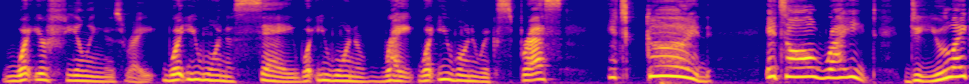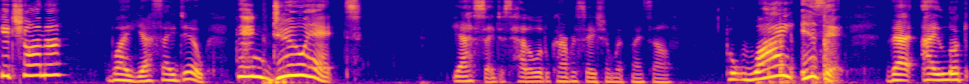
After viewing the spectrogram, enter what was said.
What you're feeling is right. What you want to say, what you want to write, what you want to express, it's good. It's all right. Do you like it, Shauna? Why, yes, I do. Then do it. Yes, I just had a little conversation with myself. But why is it that I look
